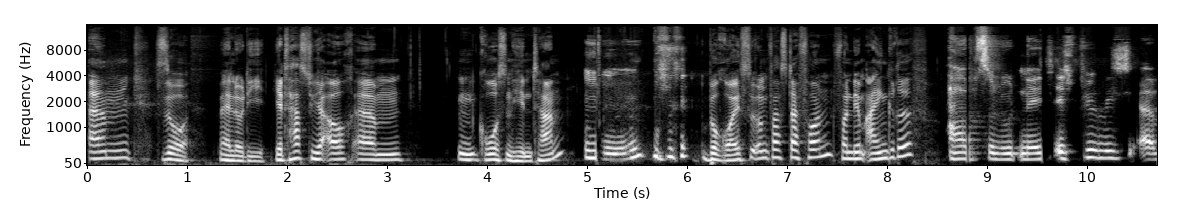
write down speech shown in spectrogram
Ähm, so, Melody, jetzt hast du ja auch ähm, einen großen Hintern. Mhm. Bereust du irgendwas davon, von dem Eingriff? Absolut nicht. Ich fühle mich äh,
